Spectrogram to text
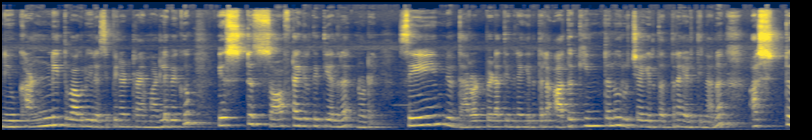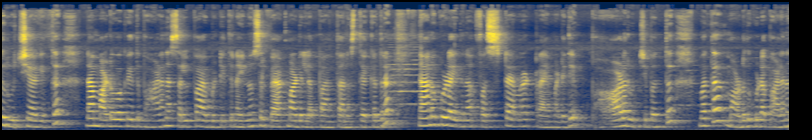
ನೀವು ಖಂಡಿತವಾಗ್ಲೂ ಈ ರೆಸಿಪಿನ ಟ್ರೈ ಮಾಡಲೇಬೇಕು. ಎಷ್ಟು ಸಾಫ್ಟ್ ಆಗಿರ್ತೈತಿ ಅಂದ್ರೆ, ನೋಡಿರಿ ಸೇಮ್ ನೀವು ಧಾರವಾಡ ಪೇಡ ತಿಂದ್ರೆ ಹೆಂಗಿರುತ್ತಲ್ಲ ಅದಕ್ಕಿಂತಲೂ ರುಚಿಯಾಗಿರುತ್ತೆ ಹೇಳ್ತೀನಿ ನಾನು. ಅಷ್ಟು ರುಚಿಯಾಗಿತ್ತು. ನಾನು ಮಾಡುವಾಗ ಇದು ಭಾಳನ ಸ್ವಲ್ಪ ಆಗಿಬಿಟ್ಟಿತ್ತು. ನಾನು ಇನ್ನೊಂದು ಸ್ವಲ್ಪ ಯಾಕೆ ಮಾಡಿಲ್ಲಪ್ಪ ಅಂತ ಅನ್ನಿಸ್ತು ಯಾಕಂದರೆ ನಾನು ಕೂಡ ಇದನ್ನು ಫಸ್ಟ್ ಟೈಮ್ನ ಟ್ರೈ ಮಾಡಿದೆ. ಭಾಳ ರುಚಿ ಬಂತು. ಮತ್ತು ಮಾಡೋದು ಕೂಡ ಭಾಳ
